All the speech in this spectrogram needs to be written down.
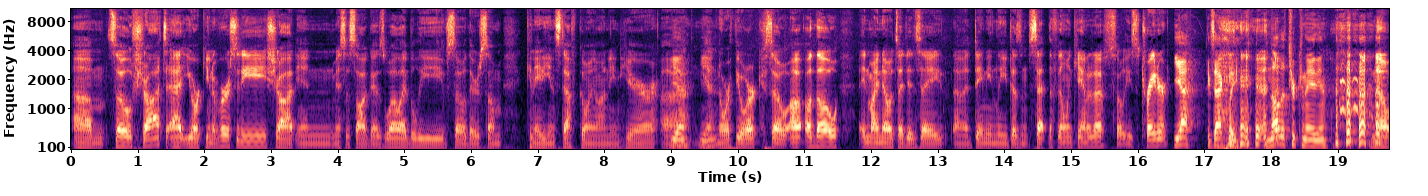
Um, so shot at York University, shot in Mississauga as well, I believe. So there's some Canadian stuff going on in here. Uh, Yeah, yeah. North York. So uh, although in my notes I did say uh, Damian Lee doesn't set the film in Canada, so he's a traitor. Yeah, exactly. Not a true Canadian. No,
